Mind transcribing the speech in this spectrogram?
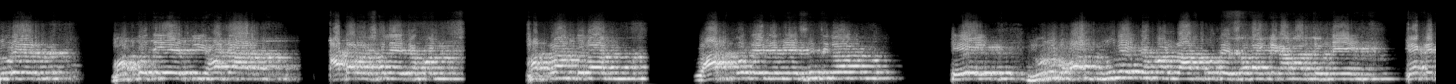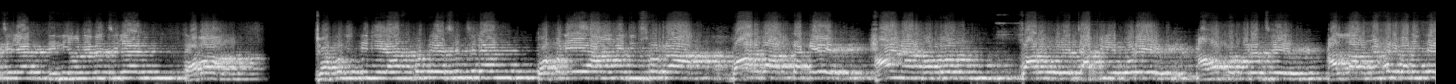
নূরের মধ্য দিয়ে দুই হাজার আঠারো সালে যখন ছাত্র আন্দোলন রাজপথে নেমে এসেছিল এই নুরুল হক নূরে যখন রাজপথে সবাইকে নামার জন্য ডেকেছিলেন, তিনিও নেমেছিলেন এবং যখনই তিনি রাজপথে এসেছিলেন, তখনই আওয়ামী দূষররা বারবার তাকে হায়নার মতন তার উপরে চাপিয়ে পড়ে আহত করেছে আল্লাহর মেহরবানিতে।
